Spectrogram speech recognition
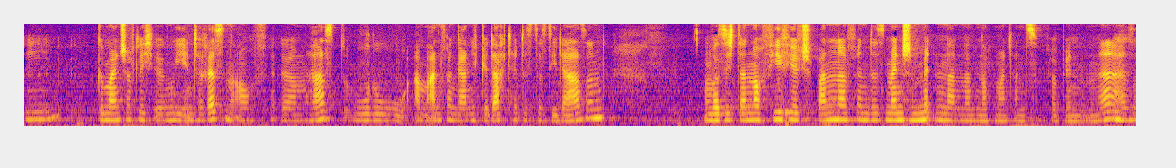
mhm gemeinschaftlich irgendwie Interessen auch ähm, hast, wo du am Anfang gar nicht gedacht hättest, dass die da sind. Und was ich dann noch viel, viel spannender finde, ist Menschen miteinander nochmal dann zu verbinden. Ne? Mhm. Also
